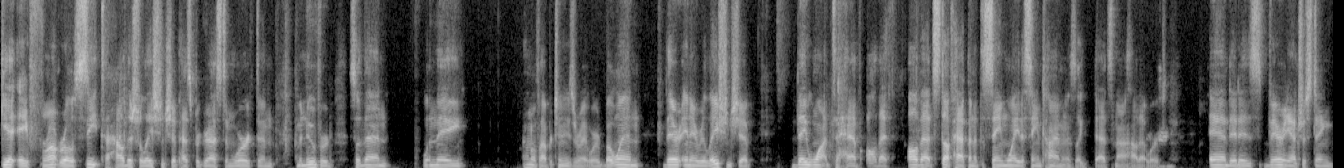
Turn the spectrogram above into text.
get a front row seat to how this relationship has progressed and worked and maneuvered. So then when they, I don't know if opportunity is the right word, but when they're in a relationship, they want to have all that all that stuff happen at the same way, the same time, and it's like that's not how that works. And it is very interesting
